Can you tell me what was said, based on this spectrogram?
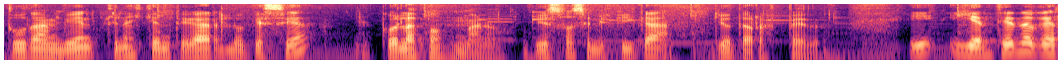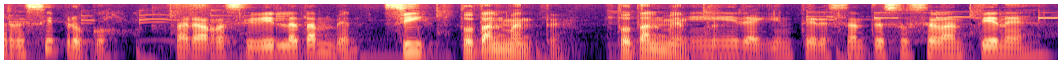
tú también tienes que entregar lo que sea con las dos manos. Y eso significa yo te respeto. Y, entiendo que es recíproco, para recibirla también. Sí, totalmente, totalmente. Mira, qué interesante eso se mantiene.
